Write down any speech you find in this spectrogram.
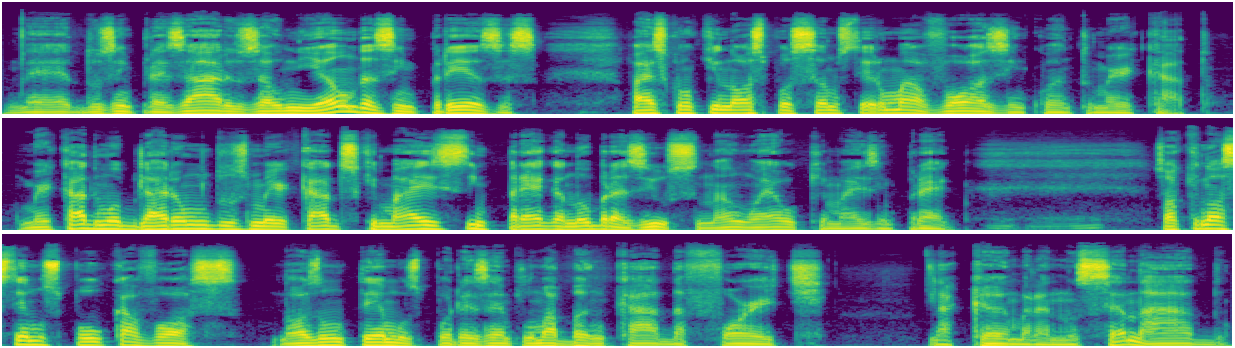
né, dos empresários, a união das empresas, faz com que nós possamos ter uma voz enquanto mercado. O mercado imobiliário é um dos mercados que mais emprega no Brasil, se não é o que mais emprega. Só que nós temos pouca voz. Nós não temos, por exemplo, uma bancada forte na Câmara, no Senado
